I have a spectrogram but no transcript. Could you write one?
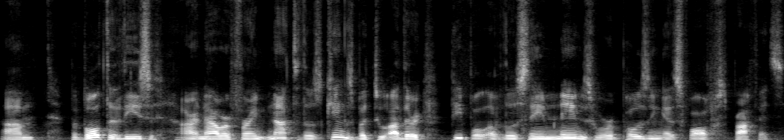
Um, but both of these are now referring not to those kings, but to other people of those same names who are posing as false prophets.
